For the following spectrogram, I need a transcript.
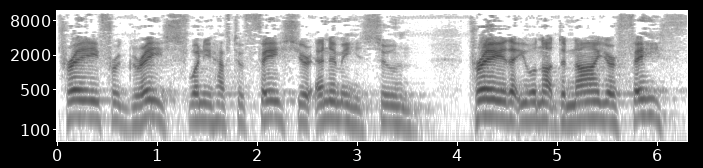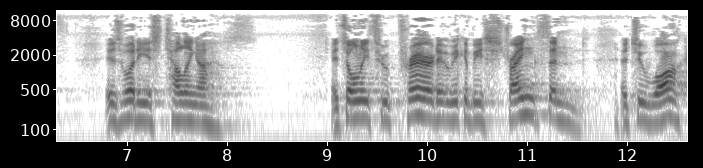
Pray for grace when you have to face your enemies soon. Pray that you will not deny your faith, is what he is telling us. It's only through prayer that we can be strengthened to walk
